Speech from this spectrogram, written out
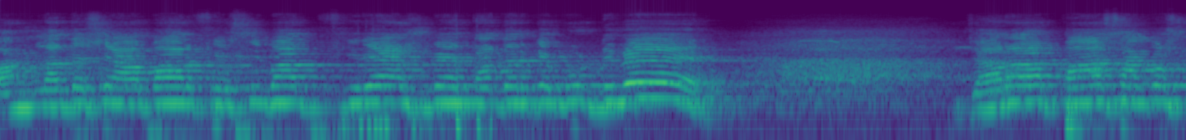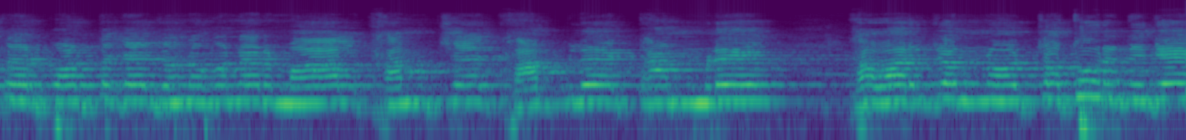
বাংলাদেশে আবার ফেসিবাদ ফিরে আসবে, তাদেরকে ভোট দিবেন? যারা পাঁচ আগস্টের পর থেকে জনগণের মাল খামছে, খাবলে, কামড়ে খাওয়ার জন্য চতুর্দিকে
